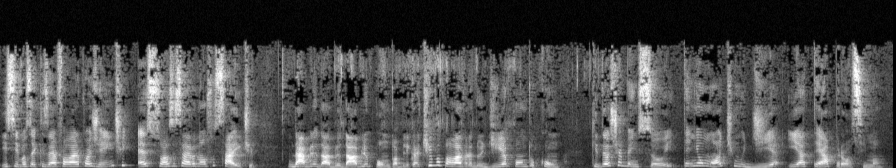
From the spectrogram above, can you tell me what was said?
E se você quiser falar com a gente, é só acessar o nosso site www.aplicativopalavradodia.com. Que Deus te abençoe, tenha um ótimo dia e até a próxima!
